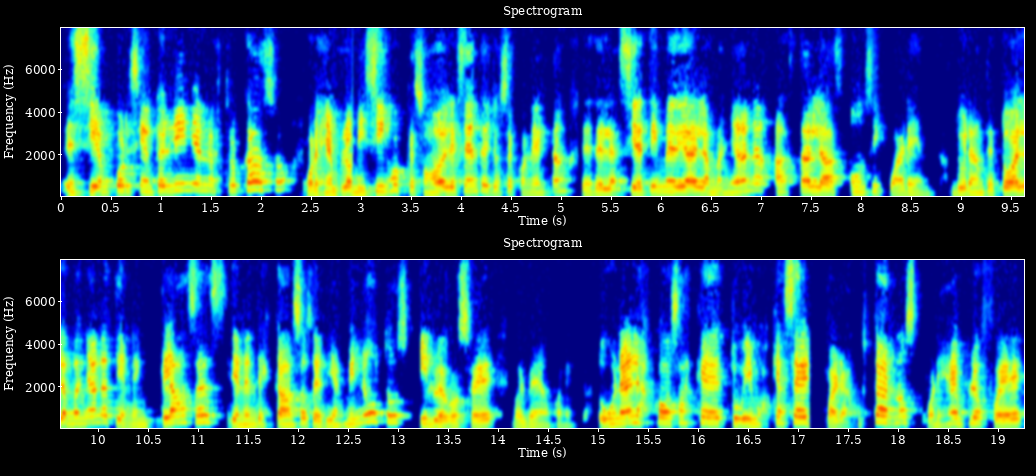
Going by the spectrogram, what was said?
es 100% en línea en nuestro caso. Por ejemplo, mis hijos que son adolescentes, ellos se conectan desde las 7 y media de la mañana hasta las 11 y 40. Durante toda la mañana tienen clases, tienen descansos de 10 minutos y luego se vuelven a conectar. Una de las cosas que tuvimos que hacer para ajustarnos, por ejemplo, fue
